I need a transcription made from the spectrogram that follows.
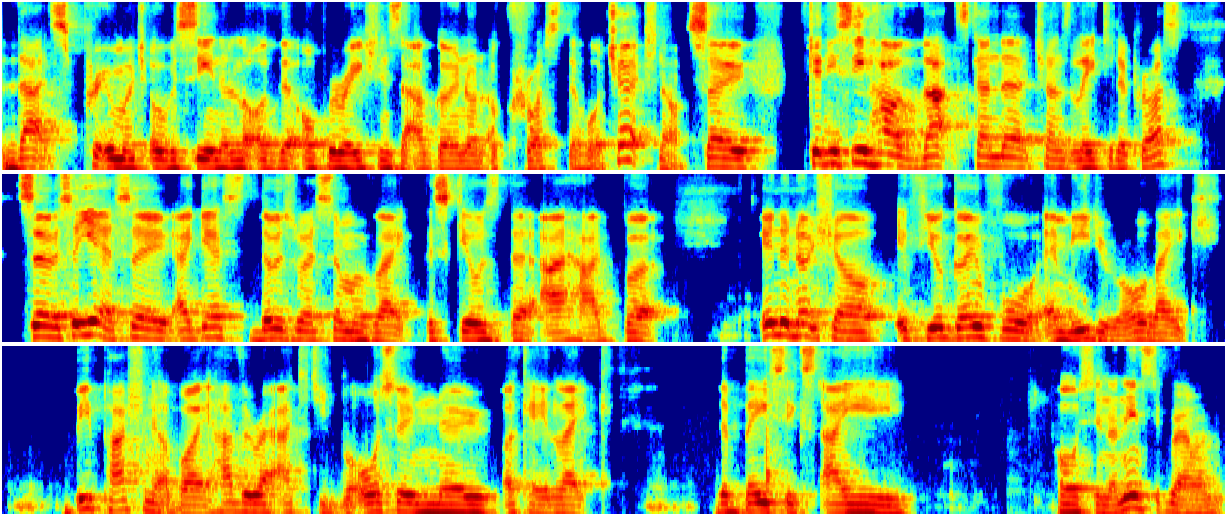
that's pretty much overseeing a lot of the operations that are going on across the whole church now. So can you see how that's kind of translated across? So so yeah, so I guess those were some of like the skills that I had. But in a nutshell, if you're going for a media role, like be passionate about it, have the right attitude, but also know, okay, like the basics, i.e., posting on Instagram,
